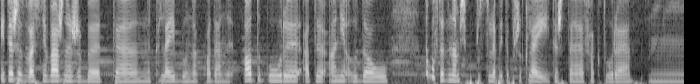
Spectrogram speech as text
I też jest właśnie ważne, żeby ten klej był nakładany od góry, a, ty, a nie od dołu, no bo wtedy nam się po prostu lepiej to przyklei i też tę fakturę mm,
